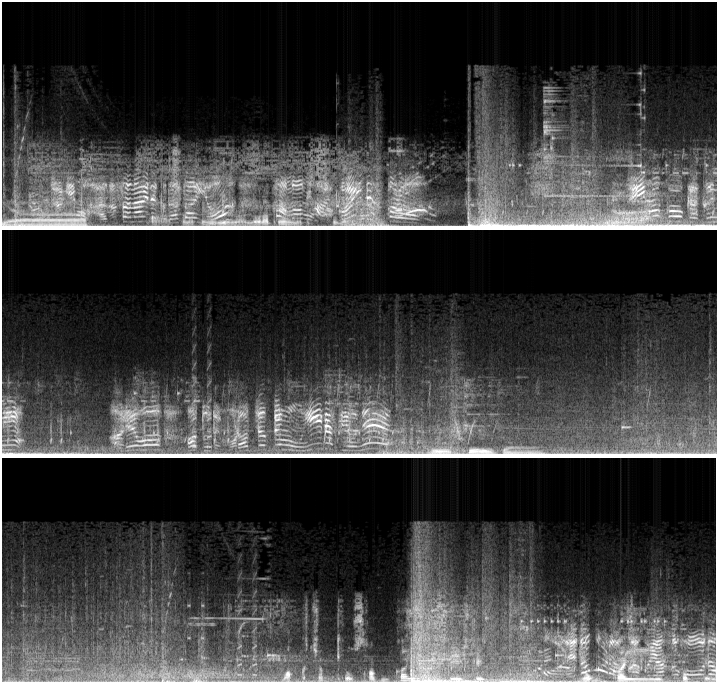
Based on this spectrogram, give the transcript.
いやー外さないでくだそいよペンギンは野良ペンのきつそう。ですから人脈を確認あれは後でもらっちゃってもいいですよね美味しいじゃんマックちゃん、今日3回育成して、4回取ってる。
